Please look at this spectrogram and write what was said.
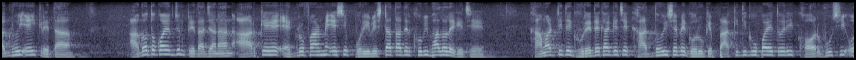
আগ্রহী এই ক্রেতা। আগত কয়েকজন ক্রেতা জানান আর কে অ্যাগ্রো ফার্মে এসে পরিবেশটা তাদের খুবই ভালো লেগেছে। খামারটিতে ঘুরে দেখা গেছে খাদ্য হিসেবে গরুকে প্রাকৃতিক উপায়ে তৈরি খড় ভুসি ও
